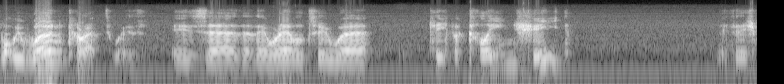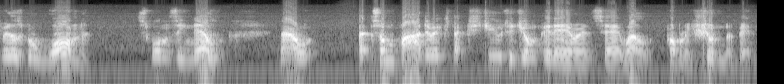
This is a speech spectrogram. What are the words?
What we weren't correct with is uh, that they were able to uh, keep a clean sheet. They finished Middlesbrough one, Swansea nil. Now, at some point, I do expect Stu to jump in here and say, "Well, probably shouldn't have been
